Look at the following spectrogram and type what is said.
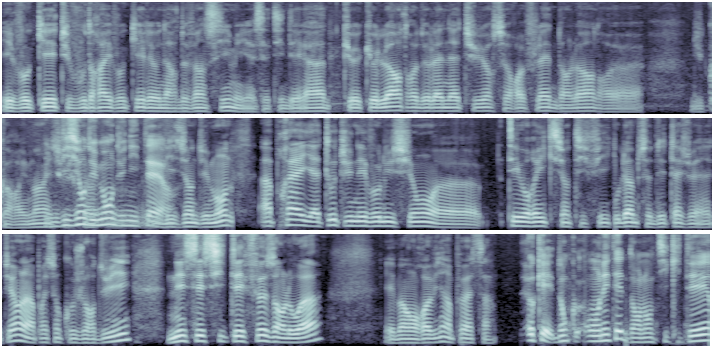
évoquais, tu voudras évoquer Léonard de Vinci, mais il y a cette idée-là que, que l'ordre de la nature se reflète dans l'ordre euh, du corps humain. Une vision du monde unitaire. Une vision du monde. Après, il y a toute une évolution euh, théorique, scientifique, où l'homme se détache de la nature. On a l'impression qu'aujourd'hui, nécessité faisant loi, eh ben, on revient un peu à ça. Ok, donc on était dans l'Antiquité,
